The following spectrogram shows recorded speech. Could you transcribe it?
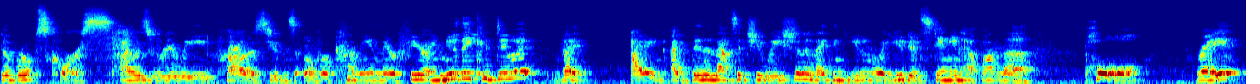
the ropes course, I was really proud of students overcoming their fear. I knew they could do it, but I, I've been in that situation, and I think even what you did, standing up on the pole, right?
